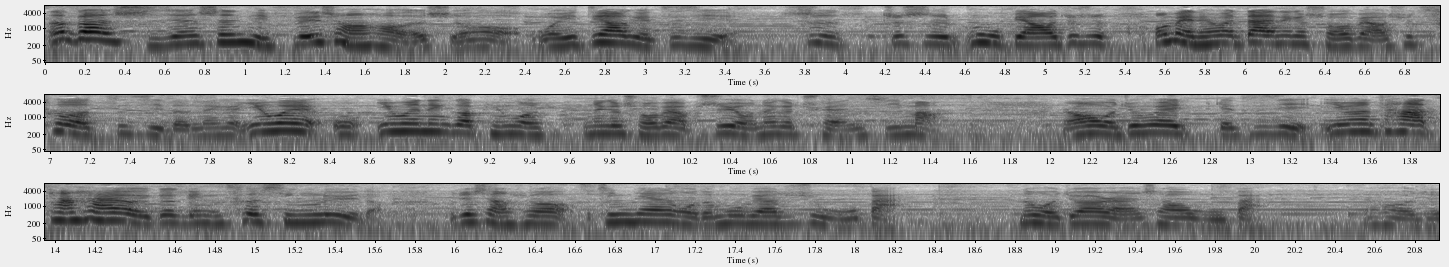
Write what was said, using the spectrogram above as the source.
那段时间身体非常好的时候，我一定要给自己是就是目标，就是我每天会带那个手表去测自己的那个，因为我因为那个苹果那个手表不是有那个拳击嘛，然后我就会给自己，因为它它还有一个给你测心率的，我就想说今天我的目标就是五百，那我就要燃烧五百，然后我就。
